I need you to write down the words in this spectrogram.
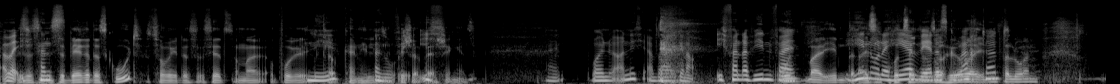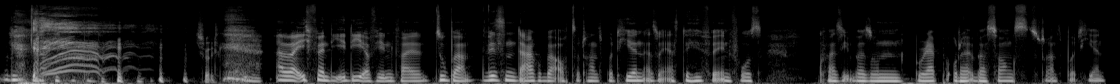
Aber Also ich das, kann es. ist, wäre das gut? Sorry, das ist jetzt nochmal, obwohl ich Nee, glaube kein Helene also Fischer-Bashing jetzt. Nein, wollen wir auch nicht, aber genau. Ich fand auf jeden Fall. Hin 30 oder her, wer das unserer gemacht hat. verloren. Entschuldigung. Aber ich fand die Idee auf jeden Fall super, Wissen darüber auch zu transportieren, also erste Hilfe-Infos quasi über so einen Rap oder über Songs zu transportieren.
